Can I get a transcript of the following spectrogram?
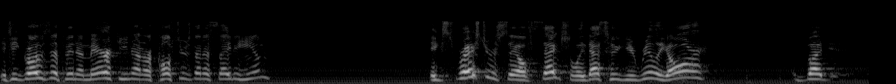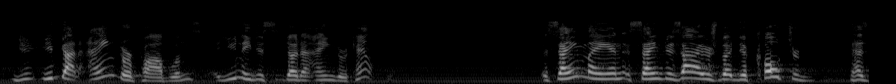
If he grows up in America, you know what our culture is going to say to him? Express yourself sexually. That's who you really are. But you, have got anger problems. You need to go to anger counseling. The same man, same desires, but the culture has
